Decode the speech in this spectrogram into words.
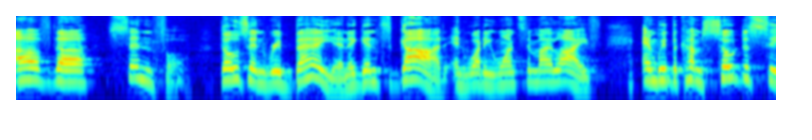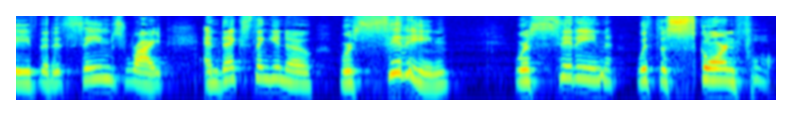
of the sinful, those in rebellion against God and what He wants in my life. And we become so deceived that it seems right. And next thing you know, we're sitting, we're sitting with the scornful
